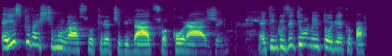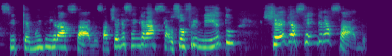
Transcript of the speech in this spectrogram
É isso que vai estimular a sua criatividade, sua coragem. É, tem, inclusive, tem uma mentoria que eu participo que é muito engraçada, sabe? Chega a ser engraçado. O sofrimento chega a ser engraçado.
